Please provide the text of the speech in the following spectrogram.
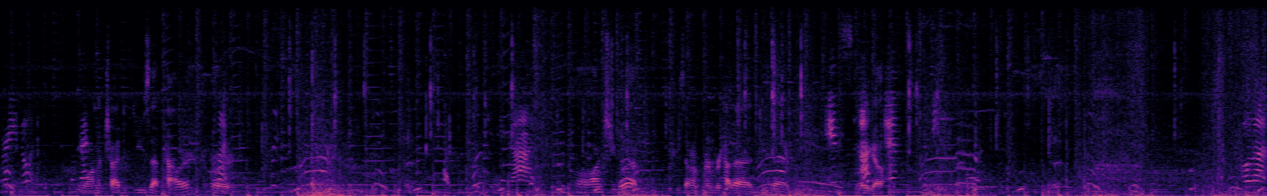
Where are you going? You want to try to use that power, or well, you up? Because I don't remember how to do that. It's There you go. Hold on.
